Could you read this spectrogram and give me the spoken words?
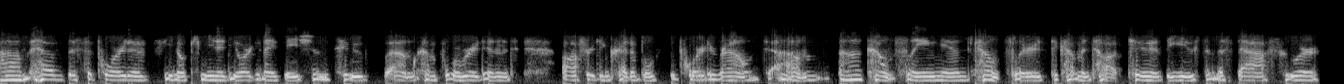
um, have the support of you know community organizations who've um, come forward and offered incredible support around um, uh, counseling and counselors to come and talk to the youth and the staff who are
